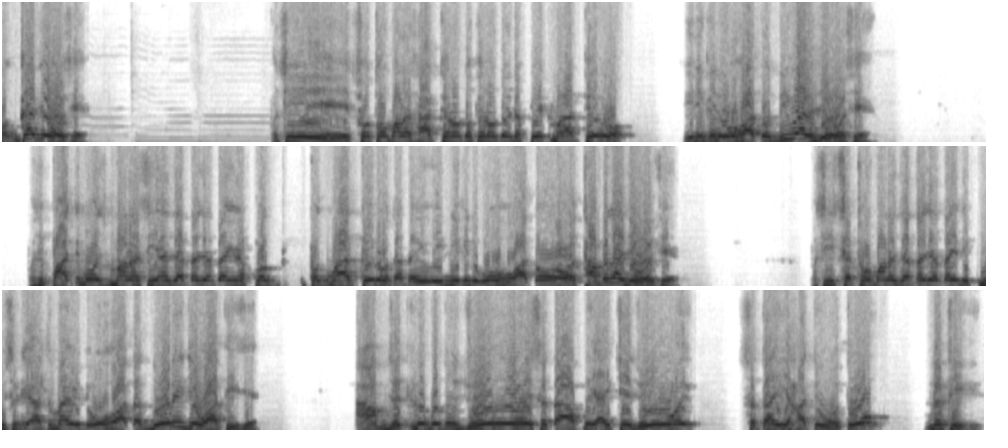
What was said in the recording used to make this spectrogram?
પંખા જેવો છે. પછી ચોથો માણસ હાથ ફેરવતો ફેરવતો એને પેટમાં હાથ ફેરવો એને કીધું, ઓહો, આ તો દિવાલ જેવો છે. પછી પાંચમો માણસ અહીંયા જતા જતા એના પગ, પગમાં હાથ ફેરો હતા એને કીધું ઓહો, આ તો થાંભલા જેવો છે. પછી છઠ્ઠો માણસ જતા જતા એની પૂંછડી હાથમાં આવી ઓહો, આ તો દોરી જેવો હાથી છે. આમ જેટલું બધું જોયું હોય, છતાં આપણી આંખે જોયું હોય, છતાં એ સાચું હોતું નથી.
